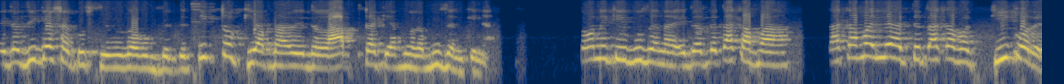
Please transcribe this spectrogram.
এটা জিজ্ঞাসা করছি অভিভাবকদের যে টিকটক কি? আপনার এটা লাভটা কি? আপনারা বুঝেন কিনা? তো অনেকেই বুঝে না, এটাতে টাকা পা, টাকা পাইলে আজকে টাকা পা কি করে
